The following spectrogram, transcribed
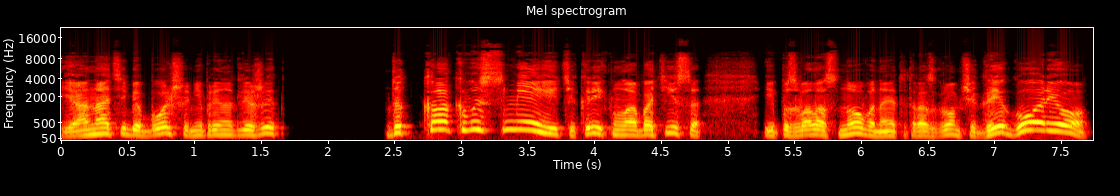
и она тебе больше не принадлежит. — Да как вы смеете! — крикнула Аббатиса и позвала снова, на этот раз громче. — Григорио!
